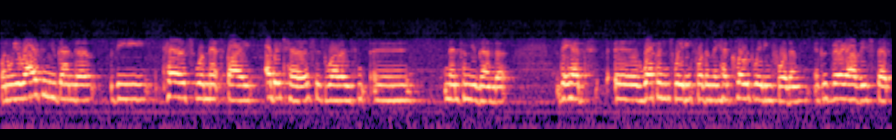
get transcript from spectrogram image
When we arrived in Uganda, the terrorists were met by other terrorists as well as uh, men from Uganda. They had uh, weapons waiting for them. They had clothes waiting for them. It was very obvious that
